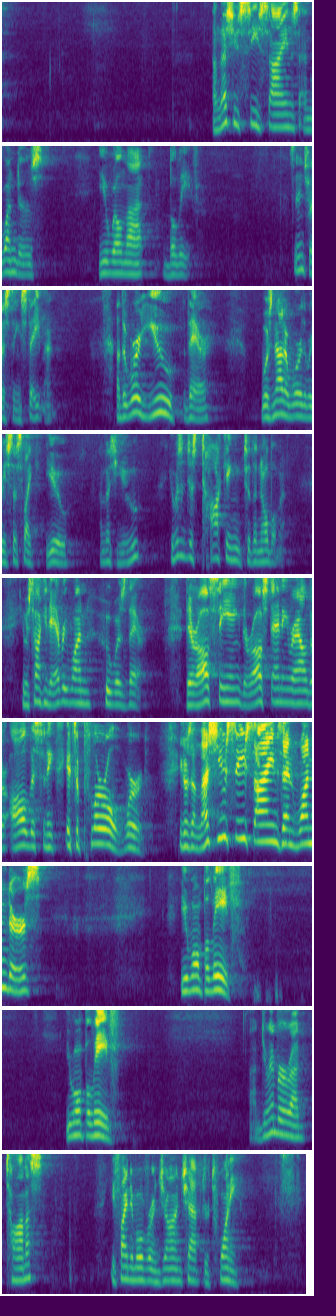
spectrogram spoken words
unless you see signs and wonders, you will not believe. It's an interesting statement. Uh, the word you there was not a word where he's just like you, unless you. He wasn't just talking to the nobleman, he was talking to everyone who was there. They're all seeing, they're all standing around, they're all listening. It's a plural word. He goes, Unless you see signs and wonders, you won't believe. You won't believe. Um, do you remember uh, Thomas? You find him over in John chapter 20.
